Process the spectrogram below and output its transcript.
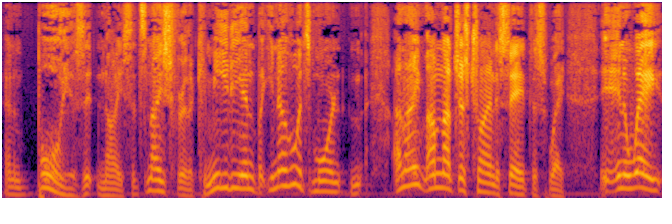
And boy, is it nice. It's nice for the comedian, but you know who it's more. And I, I'm not just trying to say it this way. In a way,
